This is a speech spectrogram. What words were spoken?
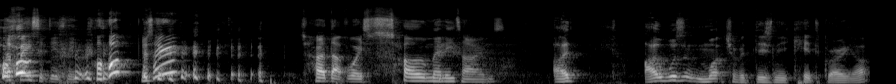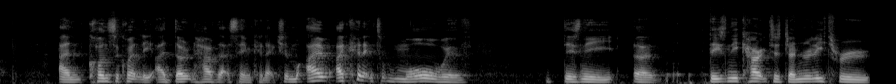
the face of Disney. it? Heard that voice so many times. I I wasn't much of a Disney kid growing up, and consequently, I don't have that same connection. I I connect more with Disney uh, Disney characters generally through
